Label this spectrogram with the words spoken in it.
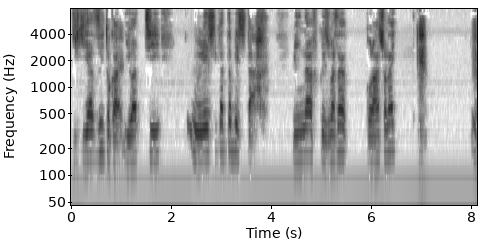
聞きやすいとか、岩っち、嬉しかったべした。みんな、福島さん、ご覧しょない。え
